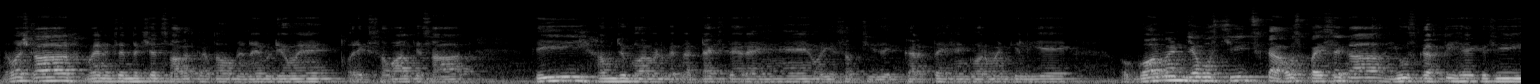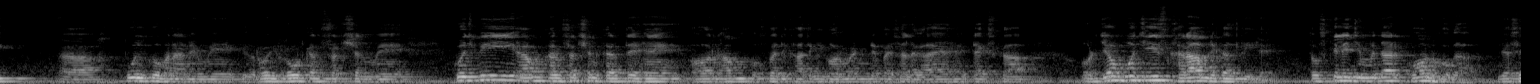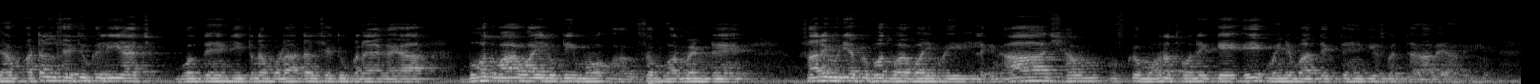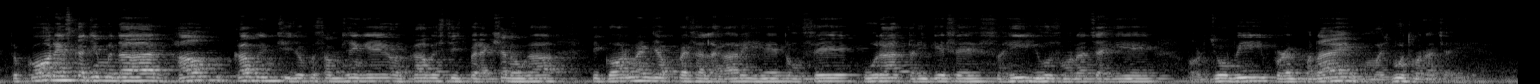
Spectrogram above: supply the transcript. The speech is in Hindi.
नमस्कार, मैं नितिन दीक्षित स्वागत करता हूँ अपने नए वीडियो में और एक सवाल के साथ कि हम जो गवर्नमेंट को इतना टैक्स दे रहे हैं और ये सब चीज़ें करते हैं गवर्नमेंट के लिए, और गवर्नमेंट जब उस चीज़ का, उस पैसे का यूज़ करती है किसी पुल को बनाने में, रोड कंस्ट्रक्शन में, कुछ भी हम कंस्ट्रक्शन करते हैं और हम उसमें दिखाते हैं कि गवर्नमेंट ने पैसा लगाया है टैक्स का, और जब वो चीज़ खराब निकलती है तो उसके लिए जिम्मेदार कौन होगा? जैसे हम अटल सेतु के लिए आज बोलते हैं कि इतना बड़ा अटल सेतु बनाया गया, बहुत वाह वाही लुटी सब गवर्नमेंट ने, सारे मीडिया पे बहुत वाह वाही हुई, लेकिन आज हम उसको मुहूर्त होने के एक महीने बाद देखते हैं कि उसमें दरारें आ रही हैं। तो कौन है इसका जिम्मेदार? हम कब इन चीज़ों को समझेंगे और कब इस चीज़ पर एक्शन होगा कि गवर्नमेंट जब पैसा लगा रही है तो उसे पूरा तरीके से सही यूज़ होना चाहिए और जो भी प्रोडक्ट बनाए मज़बूत होना चाहिए।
